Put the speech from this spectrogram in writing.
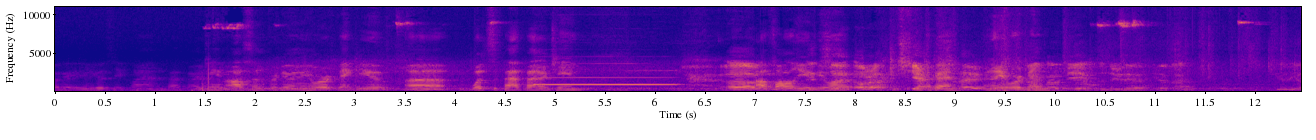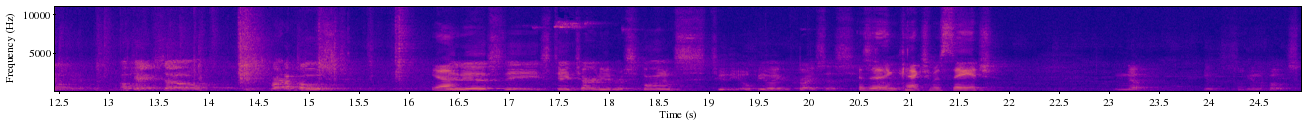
Okay, you're gonna go see Clan Pathfinder team. Awesome for doing your work. Thank you. Uh, what's the Pathfinder team? Uh, I'll follow you if you want. Uh, all right. Yeah. Okay. I, I know you're working. I'm not going to be able to do that uh, the. Okay, so it's part of host. Yeah. It is the state targeted response to the opioid crisis. Is it in connection with Sage? No, it's in host.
